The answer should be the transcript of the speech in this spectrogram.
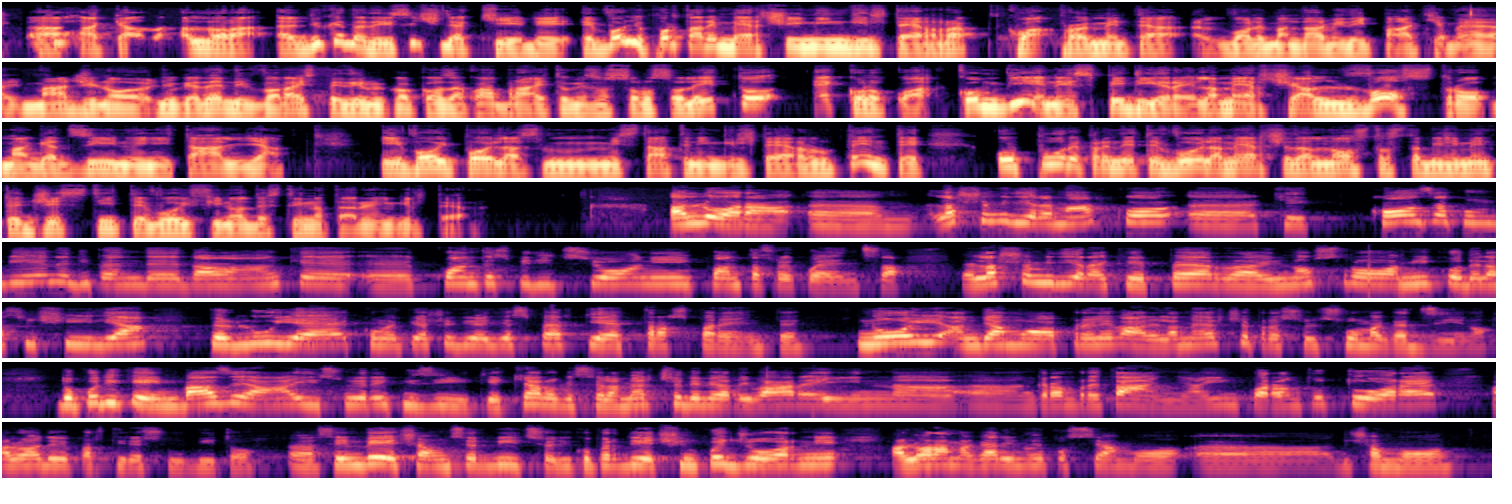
a, a casa. Allora, eh, Duke Dandy di Sicilia chiede, e voglio portare merci in Inghilterra, qua probabilmente eh, vuole mandarmi dei pacchi a immagino Luca Dandy vorrai spedirmi qualcosa qua a Brighton che sono solo soletto. Eccolo qua. Conviene spedire la merce al vostro magazzino in Italia e voi poi la smistate in Inghilterra all'utente oppure prendete voi la merce dal nostro stabilimento e gestite voi fino al destinatario in Inghilterra? Allora, ehm, lasciami dire Marco eh, che Cosa conviene dipende da anche eh, quante spedizioni, quanta frequenza. Eh, lasciami dire che per il nostro amico della Sicilia, per lui è, come piace dire agli esperti, è trasparente noi andiamo a prelevare la merce presso il suo magazzino. Dopodiché, in base ai suoi requisiti, è chiaro che se la merce deve arrivare in uh, Gran Bretagna in 48 ore, allora deve partire subito. Uh, se invece ha un servizio di per dire 5 giorni, allora magari noi possiamo, uh, diciamo,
